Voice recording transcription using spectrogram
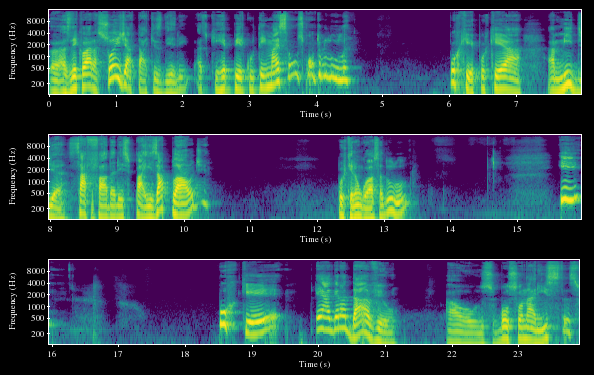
as declarações de ataques dele, as que repercutem mais são os contra o Lula. Por quê? Porque a, a mídia safada desse país aplaude, porque não gosta do Lula. E porque é agradável aos bolsonaristas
